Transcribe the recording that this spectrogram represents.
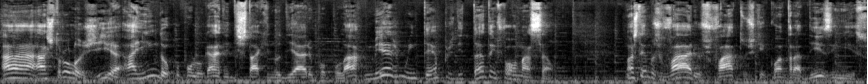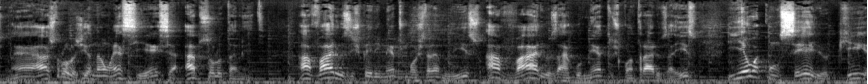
A astrologia ainda ocupa um lugar de destaque no diário popular, mesmo em tempos de tanta informação. Nós temos vários fatos que contradizem isso. Né? A astrologia não é ciência absolutamente. Há vários experimentos mostrando isso, há vários argumentos contrários a isso, e eu aconselho que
